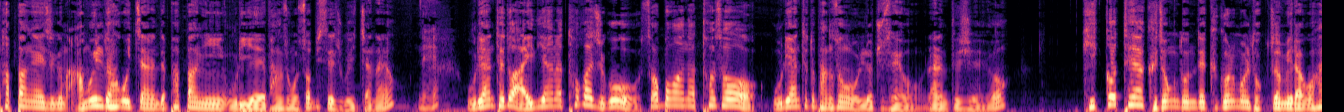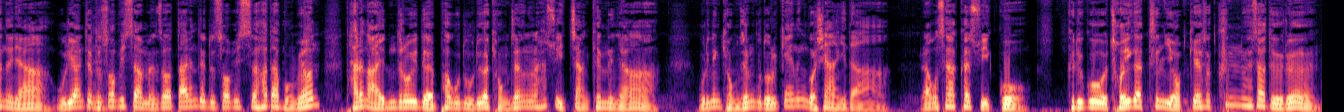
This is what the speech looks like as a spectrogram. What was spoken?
팟빵에 지금 아무 일도 하고 있지 않은데 팟빵이 우리의 방송을 서비스해주고 있잖아요. 네. 우리한테도 아이디 하나 터가지고 서버 하나 터서 우리한테도 방송을 올려주세요. 라는 뜻이에요. 기껏해야 그 정도인데 그걸 뭘 독점이라고 하느냐. 우리한테도 음. 서비스하면서 다른 데도 서비스 하다 보면 다른 안드로이드 앱하고도 우리가 경쟁을 할 수 있지 않겠느냐. 우리는 경쟁 구도를 깨는 것이 아니다. 라고 생각할 수 있고 그리고 저희 같은 이 업계에서 큰 회사들은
